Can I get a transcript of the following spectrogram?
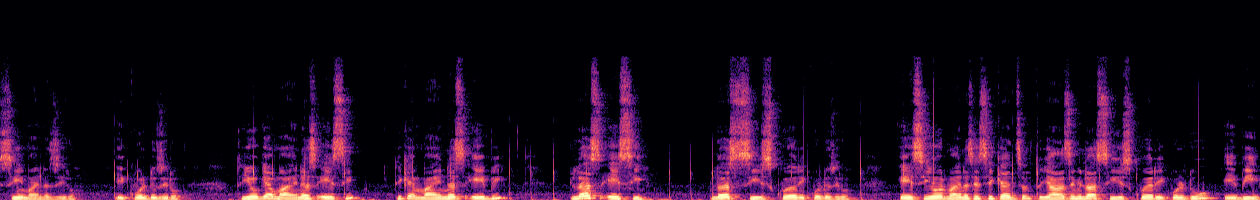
C minus zero equal to zero. तो ये हो गया माइनस ए सी, ठीक है? Minus A B plus A C, plus C square equal to zero. A C और माइनस ए सी कैंसिल तो यहाँ से मिला C square equal to A B.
